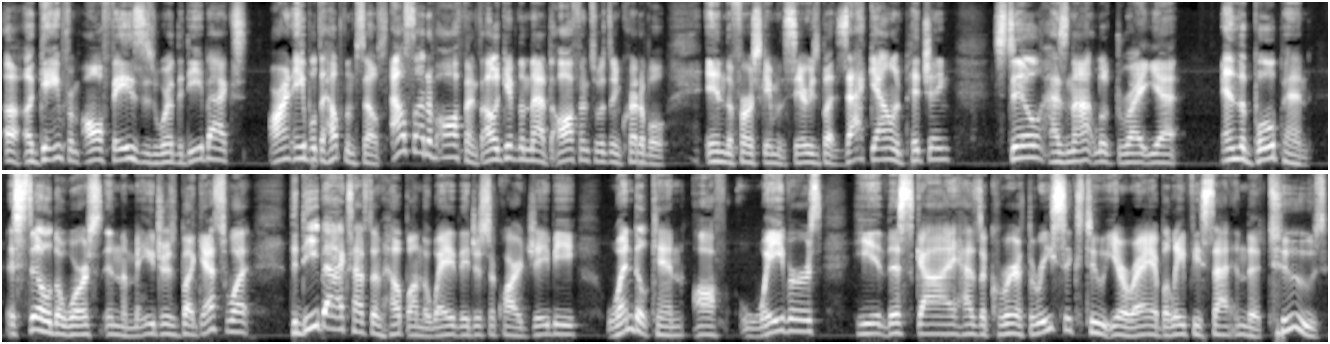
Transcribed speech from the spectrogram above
a, a game from all phases where the D backs aren't able to help themselves outside of offense. I'll give them that. The offense was incredible in the first game of the series, but Zac Gallen pitching still has not looked right yet. And the bullpen is still the worst in the majors. But guess what? The D backs have some help on the way. They just acquired JB Wendelken off waivers. He this guy has a career 3.62 ERA. I believe he sat in the twos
